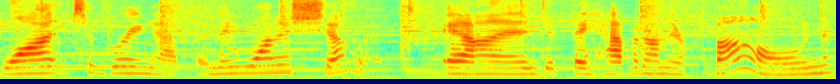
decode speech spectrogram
want to bring up and they want to show it. And if they have it on their phone,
